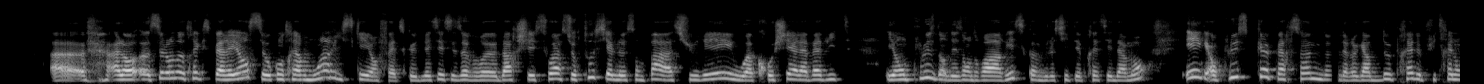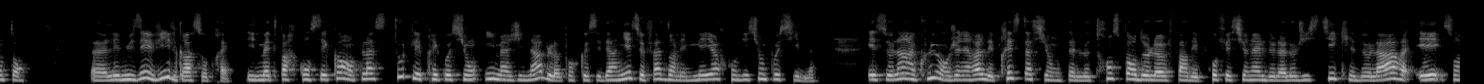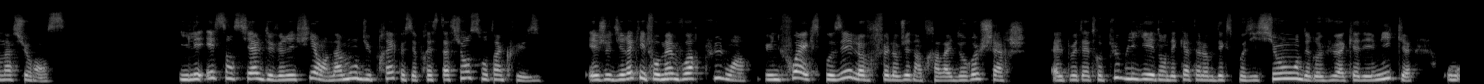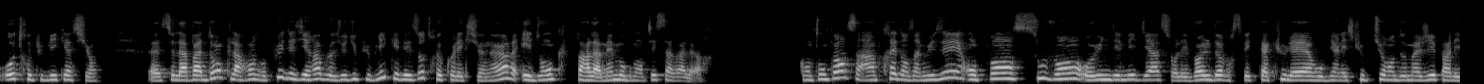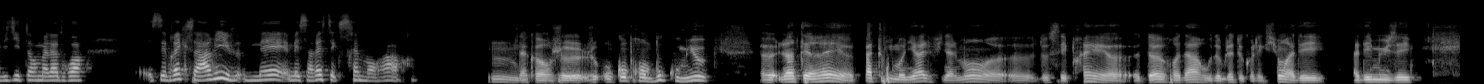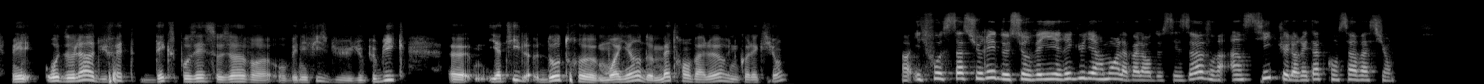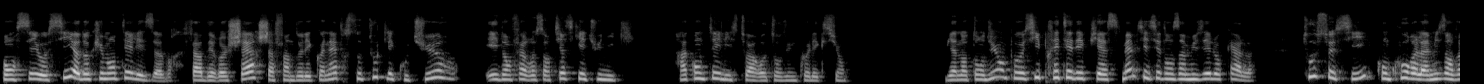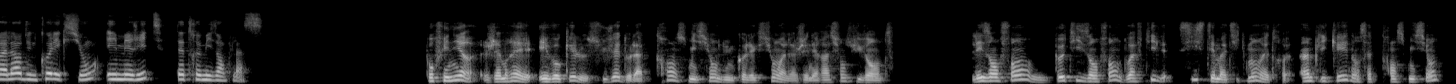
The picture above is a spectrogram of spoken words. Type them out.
Euh, alors, euh, selon notre expérience, c'est au contraire moins risqué en fait que de laisser ces œuvres d'art chez soi, surtout si elles ne sont pas assurées ou accrochées à la va-vite. Et en plus, dans des endroits à risque, comme je le citais précédemment, et en plus que personne ne les regarde de près depuis très longtemps. Euh, les musées vivent grâce aux prêts. Ils mettent par conséquent en place toutes les précautions imaginables pour que ces derniers se fassent dans les meilleures conditions possibles et cela inclut en général des prestations telles le transport de l'œuvre par des professionnels de la logistique et de l'art et son assurance. Il est essentiel de vérifier en amont du prêt que ces prestations sont incluses. Et je dirais qu'il faut même voir plus loin. Une fois exposée, l'œuvre fait l'objet d'un travail de recherche. Elle peut être publiée dans des catalogues d'exposition, des revues académiques ou autres publications. Euh, cela va donc la rendre plus désirable aux yeux du public et des autres collectionneurs et donc par là même augmenter sa valeur. Quand on pense à un prêt dans un musée, on pense souvent aux une des médias sur les vols d'œuvres spectaculaires ou bien les sculptures endommagées par les visiteurs maladroits. C'est vrai que ça arrive, mais, mais ça reste extrêmement rare. Hmm, d'accord, on comprend beaucoup mieux euh, l'intérêt euh, patrimonial finalement euh, de ces prêts d'œuvres d'art ou d'objets de collection à des, à des musées. Mais au-delà du fait d'exposer ces œuvres au bénéfice du, du public, y a-t-il d'autres moyens de mettre en valeur une collection? Il faut s'assurer de surveiller régulièrement la valeur de ces œuvres ainsi que leur état de conservation. Pensez aussi à documenter les œuvres, faire des recherches afin de les connaître sous toutes les coutures et d'en faire ressortir ce qui est unique. Raconter l'histoire autour d'une collection. Bien entendu, on peut aussi prêter des pièces, même si c'est dans un musée local. Tout ceci concourt à la mise en valeur d'une collection et mérite d'être mis en place. Pour finir, j'aimerais évoquer le sujet de la transmission d'une collection à la génération suivante. Les enfants ou petits-enfants doivent-ils systématiquement être impliqués dans cette transmission?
